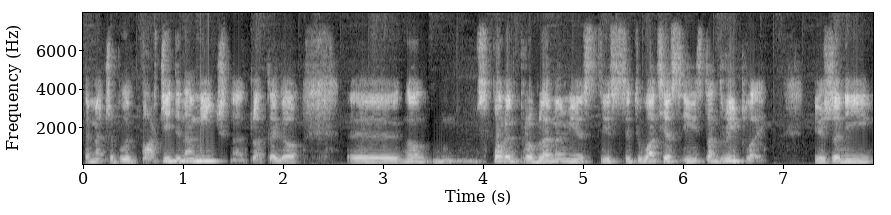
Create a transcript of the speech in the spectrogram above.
te mecze były bardziej dynamiczne, dlatego y, no, sporym problemem jest, jest sytuacja z instant replay. Jeżeli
